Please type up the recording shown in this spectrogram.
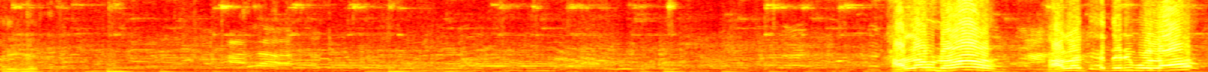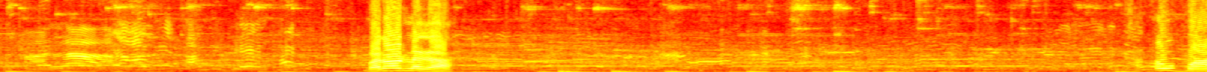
ठीक आहे. खालाव ना. खाला त्या तरी बोला. बरं वाटलं का? खाला उपमा.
